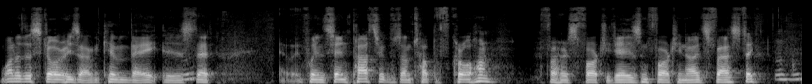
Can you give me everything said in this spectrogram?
one of the stories on Keem Bay is mm-hmm. that when St. Patrick was on top of Crowhorn for his 40 days and 40 nights fasting, mm-hmm.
